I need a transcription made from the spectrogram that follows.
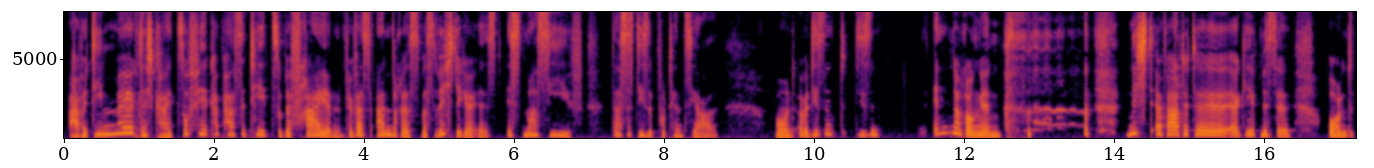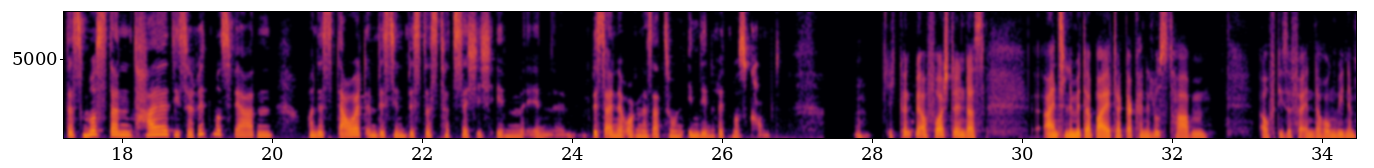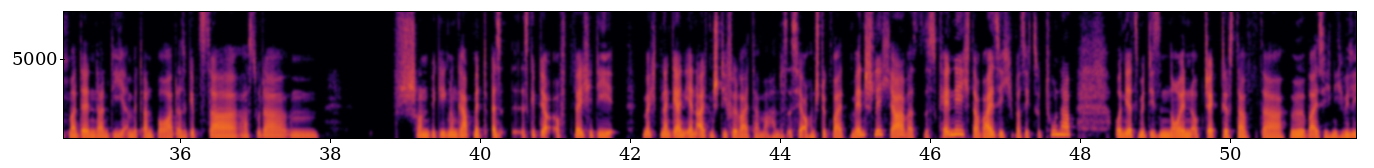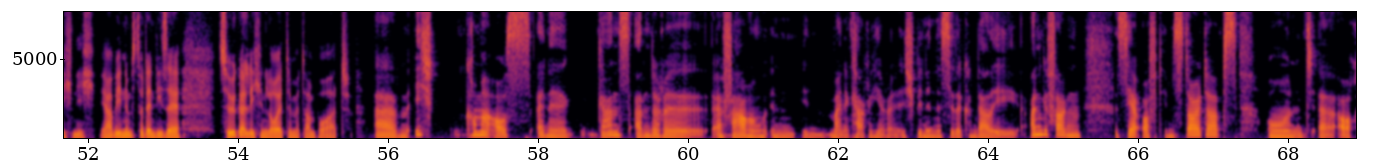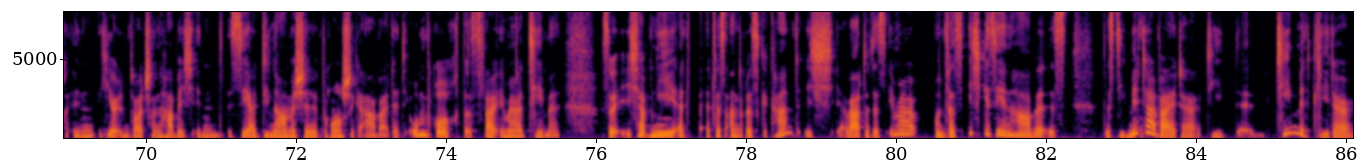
Aber die Möglichkeit, so viel Kapazität zu befreien für was anderes, was wichtiger ist, ist massiv. Das ist diese Potenzial. Und, aber die sind, die sind Änderungen. nicht erwartete Ergebnisse. Und das muss dann Teil dieser Rhythmus werden. Und es dauert ein bisschen, bis das tatsächlich eben in, bis eine Organisation in den Rhythmus kommt. Mhm. Ich könnte mir auch vorstellen, dass einzelne Mitarbeiter gar keine Lust haben auf diese Veränderung. Wie nimmt man denn dann die mit an Bord? Also gibt's da, hast du da ähm, schon Begegnungen gehabt mit, also es gibt ja oft welche, die möchten dann gerne ihren alten Stiefel weitermachen. Das ist ja auch ein Stück weit menschlich, ja, was das kenne ich, da weiß ich, was ich zu tun habe. Und jetzt mit diesen neuen Objectives, da, da weiß ich nicht, will ich nicht. Ja, wie nimmst du denn diese zögerlichen Leute mit an Bord? Ähm, ich komme aus einer ganz andere Erfahrung in, in meiner Karriere. Ich bin in Silicon Valley angefangen, sehr oft in Startups und äh, auch in, hier in Deutschland habe ich in sehr dynamische Branche gearbeitet. Umbruch, das war immer Thema. So, ich habe nie et etwas anderes gekannt. Ich erwarte das immer. Und was ich gesehen habe, ist, dass die Mitarbeiter, die äh, Teammitglieder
